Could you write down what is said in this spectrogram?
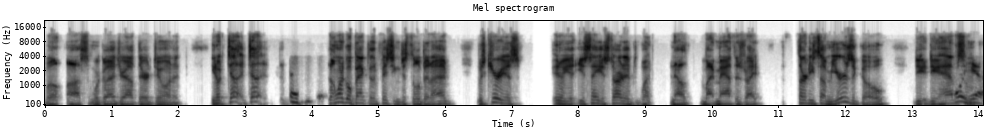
Well, awesome. We're glad you're out there doing it. You know, tell tell. I want to go back to the fishing just a little bit. I was curious. You know, you, you say you started what now? My math is right. Thirty some years ago. Do you, do you have Oh some yeah,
